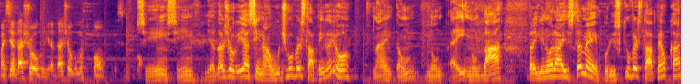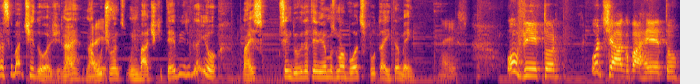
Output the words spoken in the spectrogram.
Mas ia dar jogo, ia dar jogo muito bom. Muito bom. Sim, sim, ia dar jogo. E assim, na última o Verstappen ganhou, né? Então não, é, não dá para ignorar isso também. Por isso que o Verstappen é o cara a ser batido hoje, né? É, na é última isso. embate que teve, ele ganhou. Mas sem dúvida teríamos uma boa disputa aí também. É isso. O Vitor, o Thiago Barreto,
